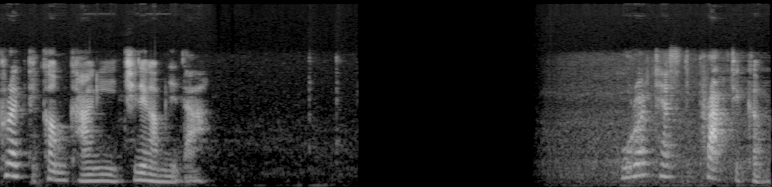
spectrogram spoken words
프랙티컴 강의 진행합니다. Oral Test Practicum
